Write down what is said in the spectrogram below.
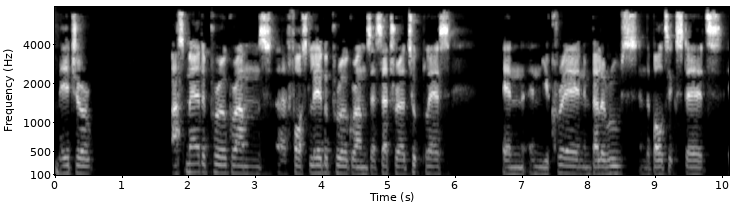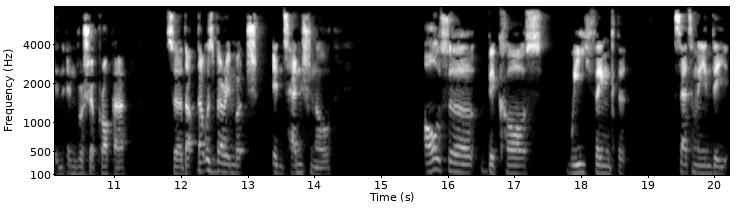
major mass murder programs, uh, forced labor programs, etc., took place in in Ukraine, in Belarus, in the Baltic states, in, in Russia proper. So that that was very much intentional. Also because we think that certainly in the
